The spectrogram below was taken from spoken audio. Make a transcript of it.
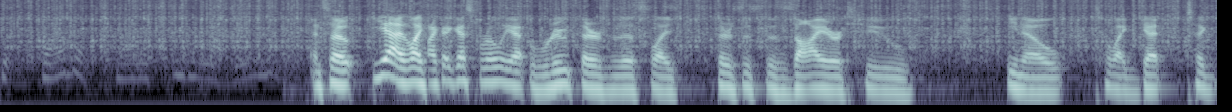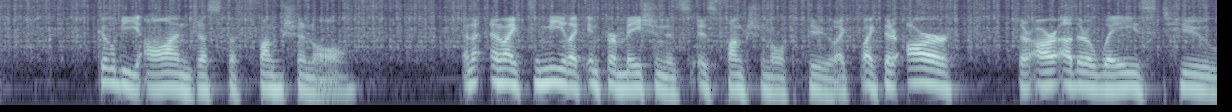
put Starbucks products into a And so, yeah, like, like I guess really at root, there's this like, there's this desire to, you know, to like get to go beyond just the functional. And, and like to me, like information is, is functional too. Like like there are there are other ways to,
